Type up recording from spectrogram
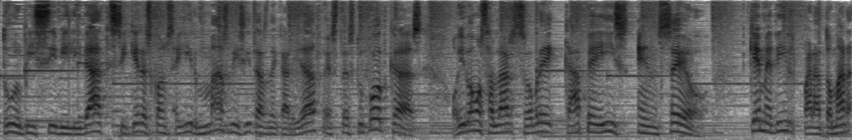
tu visibilidad, si quieres conseguir más visitas de calidad, este es tu podcast. Hoy vamos a hablar sobre KPIs en SEO. ¿Qué medir para tomar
